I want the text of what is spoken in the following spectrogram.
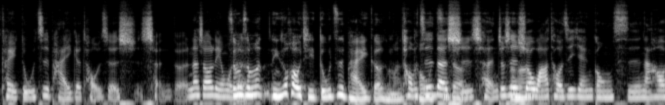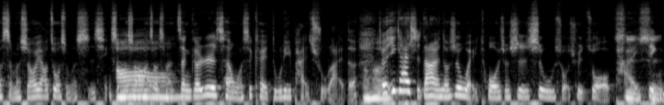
可以独自排一个投资的时辰的。那时候连我什么什么，你说后期独自排一个什么投资的时辰，就是说我要投资一间公司，然后什么时候要做什么事情，什么时候要做什么，整个日程我是可以独立。排出来的，就一开始当然都是委托，就是事务所去做排定。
